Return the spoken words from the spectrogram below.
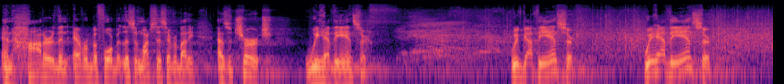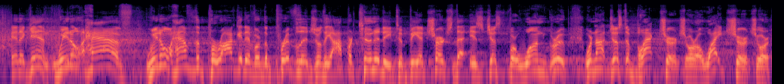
and hotter than ever before. But listen, watch this, everybody. As a church, we have the answer. We've got the answer. We have the answer. And again, we don't have we don't have the prerogative or the privilege or the opportunity to be a church that is just for one group. We're not just a black church or a white church or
